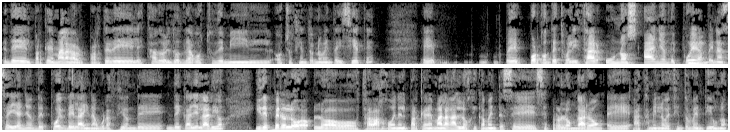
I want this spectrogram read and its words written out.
del Parque de Málaga por parte del Estado el 2 de agosto de 1897. Eh, eh, por contextualizar, unos años después, apenas seis años después de la inauguración de, de Calle Lario, y después los trabajos en el Parque de Málaga, lógicamente, se, se prolongaron eh, hasta 1921.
